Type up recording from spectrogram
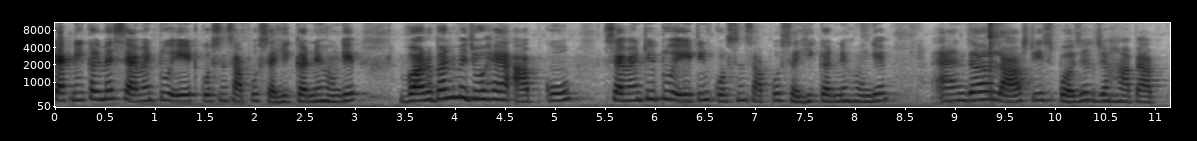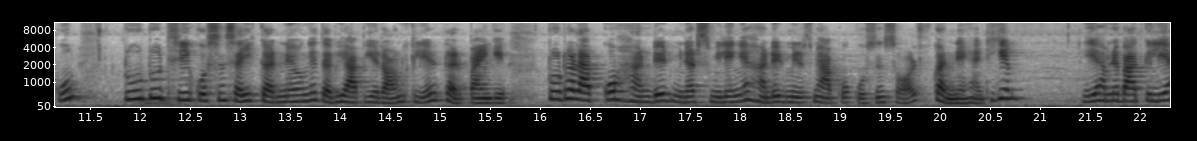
टेक्निकल में सेवन टू एट क्वेश्चन आपको सही करने होंगे। वर्बल में जो है, आपको सेवेंटी टू एटीन क्वेश्चन आपको सही करने होंगे। And the last is puzzle जहाँ पे आपको टू टू थ्री क्वेश्चन सही करने होंगे, तभी आप ये राउंड क्लियर कर पाएँगे। टोटल आपको हंड्रेड मिनट्स मिलेंगे, हंड्रेड मिनट्स में आपको क्वेश्चन सॉल्व करने हैं, ठीक है? ये हमने बात कर लिया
